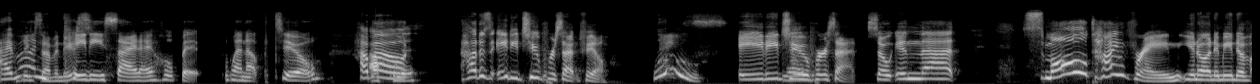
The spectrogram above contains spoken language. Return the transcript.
I'm on 70s? Katie's side. I hope it went up too. How about, how does 82% feel? Woo. 82%. So in that small time frame, you know what I mean, of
